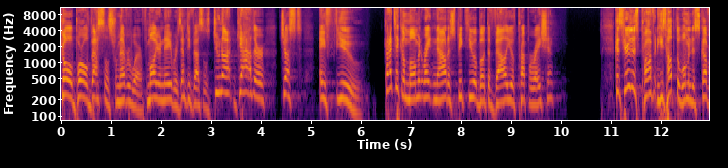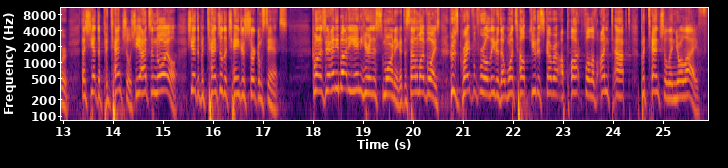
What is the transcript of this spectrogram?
Go borrow vessels from everywhere, from all your neighbors, empty vessels. Do not gather just a few. Can I take a moment right now to speak to you about the value of preparation? Because here, this prophet, he's helped the woman discover that she had the potential. She had some oil. She had the potential to change her circumstance. Come on, is there anybody in here this morning at the sound of my voice who's grateful for a leader that once helped you discover a pot full of untapped potential in your life?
